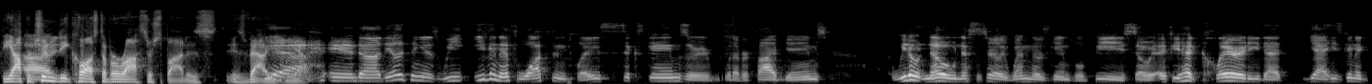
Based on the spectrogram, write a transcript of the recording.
The opportunity uh, cost of a roster spot is is valuable. Yeah, yeah. and uh, the other thing is we even if Watson plays six games or whatever five games, we don't know necessarily when those games will be. So if you had clarity that yeah he's going to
